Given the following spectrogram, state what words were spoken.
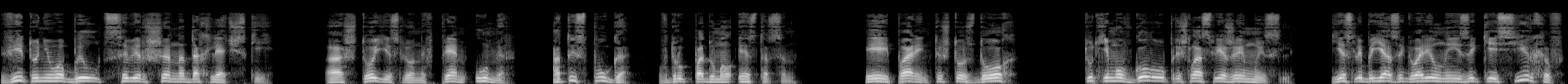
Вид у него был совершенно дохляческий. А что, если он и впрямь умер? От испуга, вдруг подумал Эстерсон. Эй, парень, ты что, сдох? Тут ему в голову пришла свежая мысль. Если бы я заговорил на языке сирхов,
